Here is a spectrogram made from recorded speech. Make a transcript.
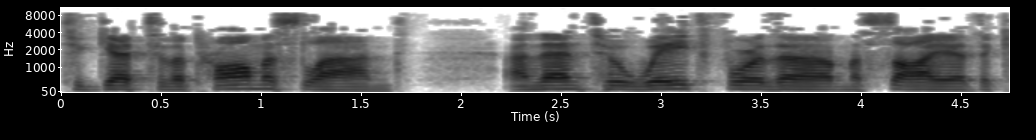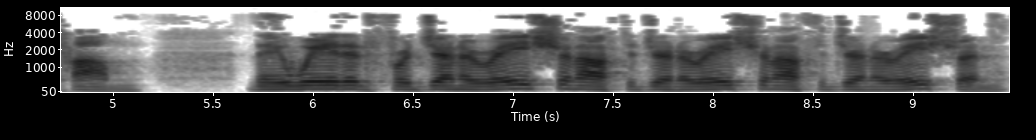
to get to the promised land and then to wait for the Messiah to come. They waited for generation after generation after generation,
